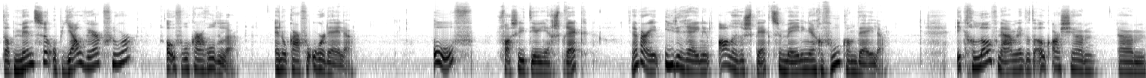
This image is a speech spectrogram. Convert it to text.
dat mensen op jouw werkvloer over elkaar roddelen en elkaar veroordelen? Of faciliteer je een gesprek waarin iedereen in alle respect zijn mening en gevoel kan delen. Ik geloof namelijk dat ook als je ehm,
